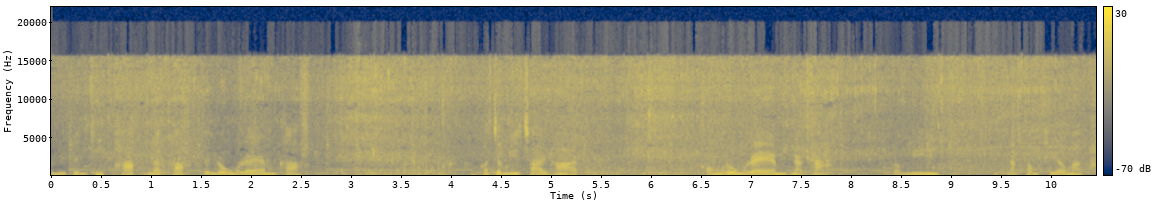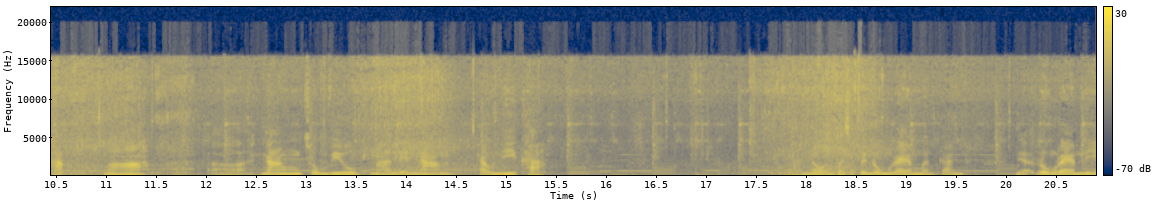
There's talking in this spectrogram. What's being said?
วนี้เป็นที่พักนะคะ เป็นโรงแรมค่ะเขาก็จะมีชายหาดของโรงแรมนะคะ ก็มีนักท่องเที่ยวมาพักมานั่งชมวิวมาเล่นน้ำแถวนี้ค่ะด้านโน้นก็จะเป็นโรงแรมเหมือนกันเนี่ยโรงแรมนี้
